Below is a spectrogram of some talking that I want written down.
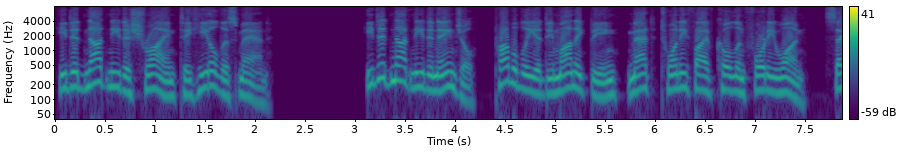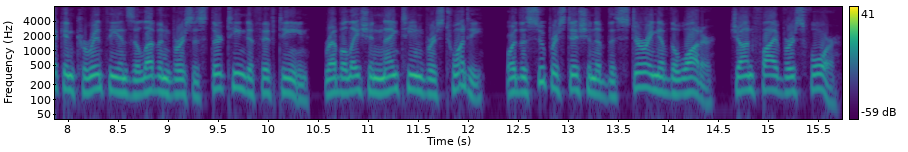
He did not need a shrine to heal this man. He did not need an angel, probably a demonic being, Matt 25 41, 2 Corinthians 11 verses 13 to 15, Revelation 19 verse 20, or the superstition of the stirring of the water, John 5 verse 4.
